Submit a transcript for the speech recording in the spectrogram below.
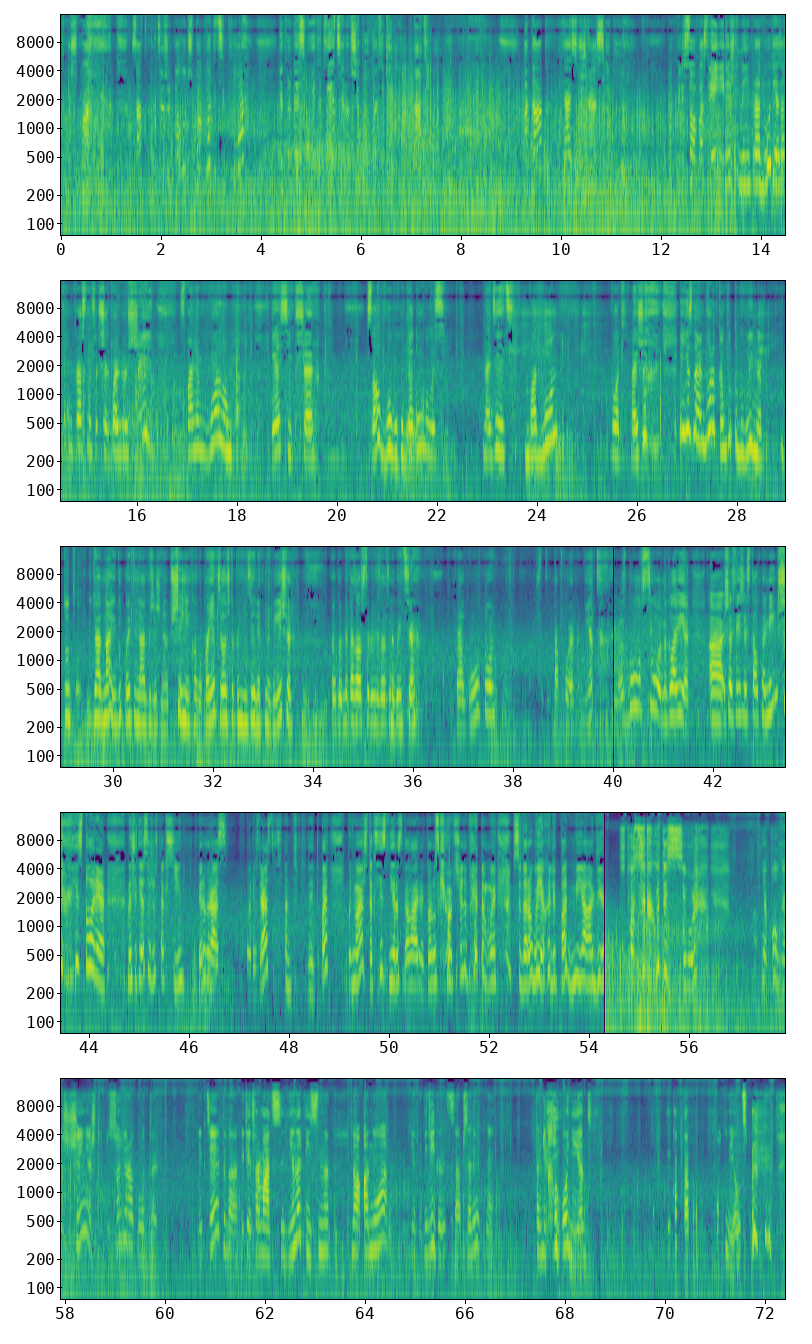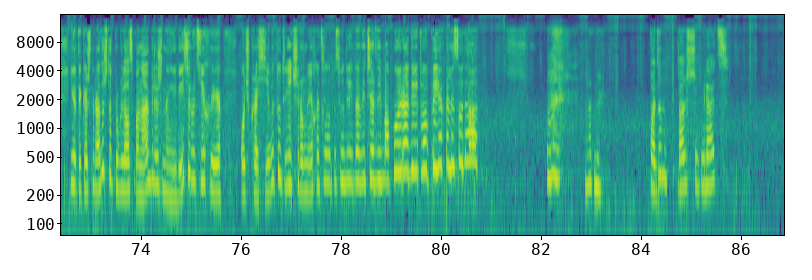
Это кошмар. Завтра будет уже получше погода, тепло. Я когда если бы этот ветер, вообще был бы комбинат. А так, я сейчас иду колесо обозрения. Надеюсь, что меня не продут. Я завтра не проснусь вообще с больной шеей, с больным горлом и осипшая. Слава богу, хоть додумалась надеть бадлон. Вот, а еще, я не знаю, город как будто бы вымер. Тут я одна иду по этой набережной, вообще никого. Понятное дело, что понедельник на вечер. Как бы мне казалось, что люди должны выйти прогулку. Такое, но нет. Сдуло все на голове. А, сейчас ветер стал поменьше. История. Значит, я сажусь в такси. Первый раз. Говорю, здравствуйте, там т.п. Понимаю, что таксист не разговаривает по-русски вообще, но при этом мы всю дорогу ехали под Мияги. За какой-то сюр. У меня полное ощущение, что колесо не работает. Нигде этого, этой информации не написано, но оно нет, не двигается абсолютно. Там никого нет. Ну как так? Как делать? Нет, я, конечно, рада, что прогулялась по набережной, и ветер утих, и очень красиво тут вечером, но я хотела посмотреть на вечерний Баку, и ради этого приехали сюда. Ой, ладно, пойдем дальше гулять.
